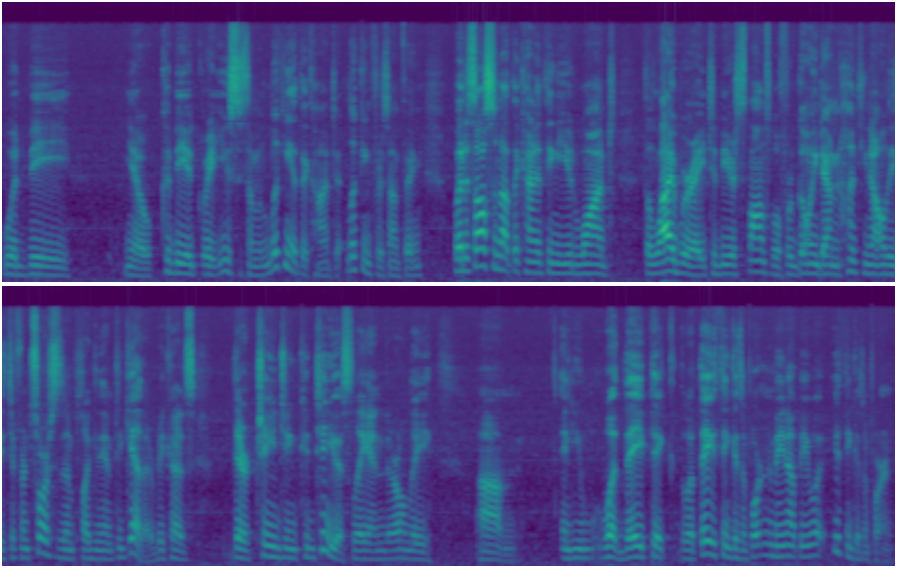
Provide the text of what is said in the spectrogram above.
would be, you know, could be a great use to someone looking at the content, looking for something. But it's also not the kind of thing you'd want the library to be responsible for going down and hunting all these different sources and plugging them together because they're changing continuously and they're only, um, and you, what they pick, what they think is important may not be what you think is important.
